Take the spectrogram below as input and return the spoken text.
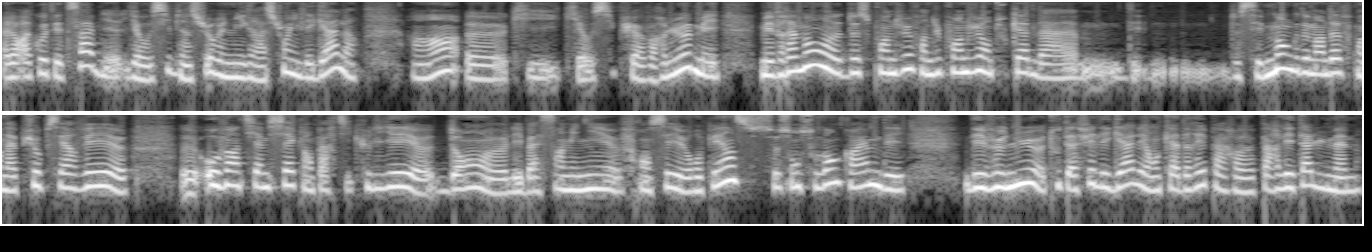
Alors à côté de ça, il y a aussi bien sûr une migration illégale hein, euh, qui, a aussi pu avoir lieu, mais, vraiment de ce point de vue, enfin du point de vue en tout cas de, de, ces manques de main d'œuvre qu'on a pu observer au XXe siècle en particulier dans les bassins miniers français et européens, ce sont souvent quand même des, venues tout à fait légales et encadrées par, par l'État lui-même.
